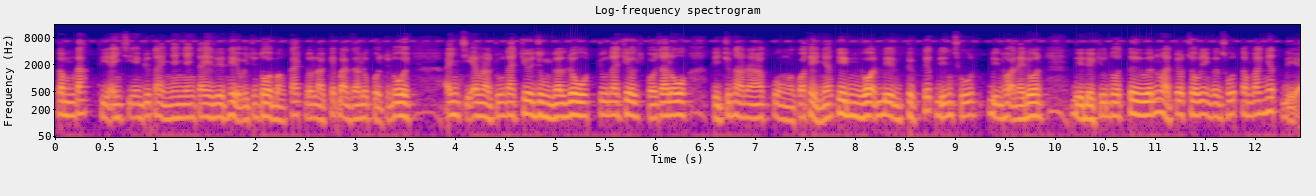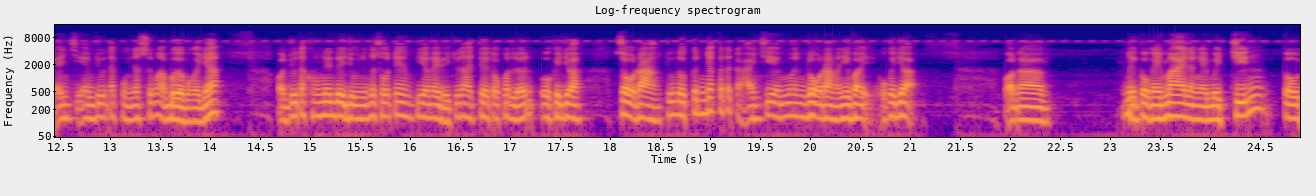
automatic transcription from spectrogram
tâm đắc thì anh chị em chúng ta nhanh nhanh tay liên hệ với chúng tôi bằng cách đó là kết bạn zalo của chúng tôi. Anh chị em nào chúng ta chưa dùng zalo chúng ta chưa có zalo thì chúng ta cũng có thể nhắn tin gọi điện trực tiếp đến số điện thoại này luôn để được chúng tôi tư vấn và chốt số những con số tâm đắc nhất để anh chị em chúng ta cùng nhau sớm vào bờ mọi người nhé. Còn chúng ta không nên lợi dụng những con số trên video này để chúng ta chơi to quất lớn ok chưa? Rõ ràng chúng tôi cân nhắc với tất cả anh chị em rõ ràng là như vậy ok chưa? Còn uh, Đến cầu ngày mai là ngày 19, cầu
